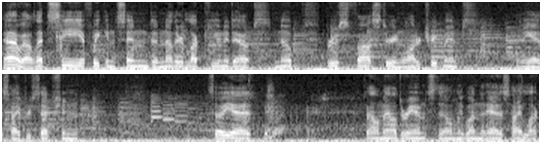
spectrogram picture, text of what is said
Ah well, let's see if we can send another luck unit out. Nope. Bruce Foster in water treatment. And he has high perception. So yeah, Val Maldoran's the only one that has high luck.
